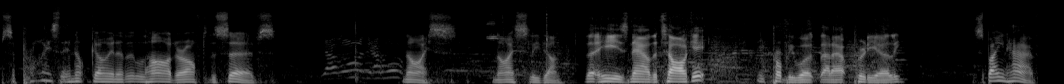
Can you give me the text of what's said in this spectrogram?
Surprised they're not going a little harder after the serves. Nice. Nicely done. That he is now the target. He probably worked that out pretty early. Spain have.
